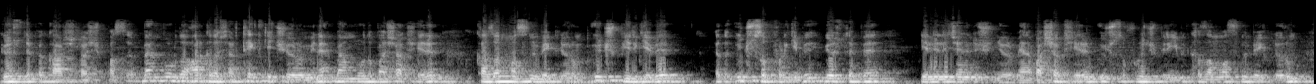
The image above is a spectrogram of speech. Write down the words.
Göztepe karşılaşması. Ben burada arkadaşlar tek geçiyorum yine. Ben burada Başakşehir'in kazanmasını bekliyorum. 3-1 gibi ya da 3-0 gibi Göztepe yenileceğini düşünüyorum. Yani Başakşehir'in 3-0-3-1 gibi kazanmasını bekliyorum.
